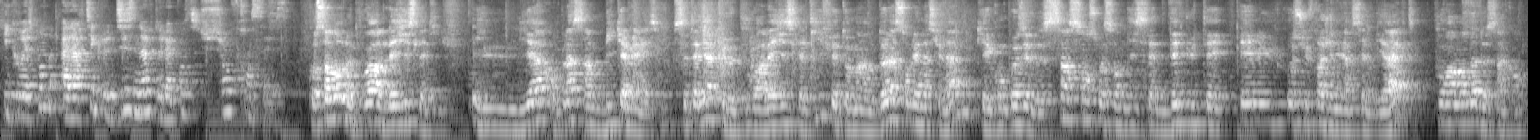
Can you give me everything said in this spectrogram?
qui correspondent à l'article 19 de la Constitution française. Concernant le pouvoir législatif, il y a en place un bicamérisme, c'est-à-dire que le pouvoir législatif est aux mains de l'Assemblée nationale, qui est composée de 577 députés élus au suffrage universel direct pour un mandat de 5 ans.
